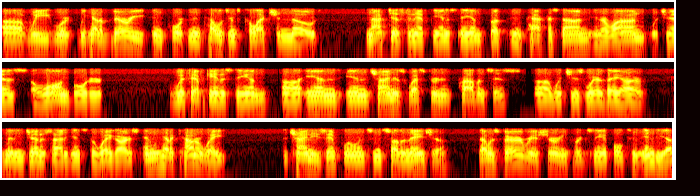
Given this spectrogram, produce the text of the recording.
Uh, we were we had a very important intelligence collection node not just in Afghanistan, but in Pakistan, in Iran, which has a long border with Afghanistan, uh, and in China's western provinces, uh, which is where they are committing genocide against the Uyghurs. And we had a counterweight to Chinese influence in southern Asia that was very reassuring, for example, to India.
